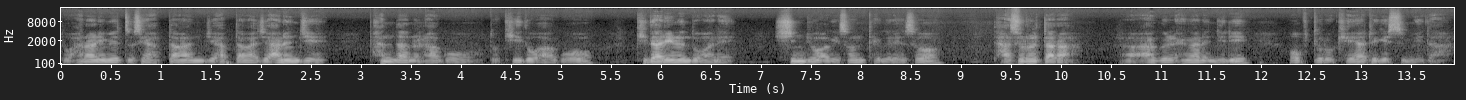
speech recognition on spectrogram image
또 하나님의 뜻에 합당한지 합당하지 않은지 판단을 하고 또 기도하고 기다리는 동안에 신중하게 선택을 해서 다수를 따라 악을 행하는 일이 없도록 해야 되겠습니다.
